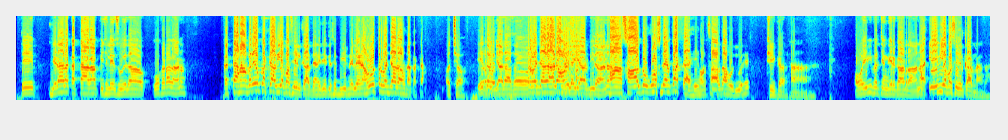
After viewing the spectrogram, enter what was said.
ਤੇ ਜਿਹੜਾ ਇਹਦਾ ਕੱਟਾ ਹੈਗਾ ਪਿਛਲੇ ਸੂਏ ਦਾ ਉਹ ਖੜਾ ਗਾ ਹਨਾ? ਕੱਟਾ ਹਾਂ ਬਰੇ ਉਹ ਕੱਟਾ ਵੀ ਆਪਾਂ ਸੇਲ ਕਰ ਦਿਆਂਗੇ ਜੇ ਕਿਸੇ ਵੀਰ ਨੇ ਲੈਣਾ ਹੋ 53 ਦਾ ਦਾ ਕੱਟਾ। ਅੱਛਾ। ਇਹ ਤਾਂ- 53 ਦਾ 53 ਦਾ ਦਾ ਹੁਣ 1000 ਦਾ ਹਨਾ? ਹਾਂ ਸਾਲ ਤੋਂ ਕੁਛ ਦਿਨ ਘੱਟ ਆ ਇਹ ਹੁਣ ਸਾਲ ਦਾ ਹੋ ਜੂ ਇਹ। ਠੀਕ ਆ। ਹਾਂ। ਉਹ ਇਹ ਵੀ ਫਿਰ ਚੰਗੇ ਰਿਕਾਰਡ ਦਾ ਹਨਾ? ਹਾਂ ਇਹ ਵੀ ਆਪਾਂ ਸੇਲ ਕਰਨਾਗਾ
